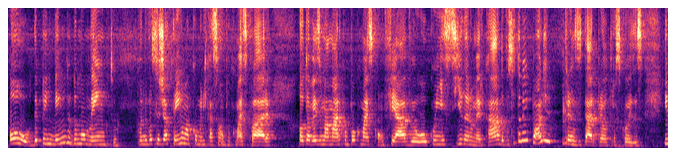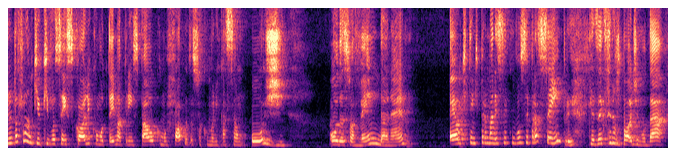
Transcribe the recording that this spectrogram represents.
Ou, dependendo do momento, quando você já tem uma comunicação um pouco mais clara, ou talvez uma marca um pouco mais confiável ou conhecida no mercado, você também pode transitar para outras coisas. E não estou falando que o que você escolhe como tema principal ou como foco da sua comunicação hoje, ou da sua venda, né, é o que tem que permanecer com você para sempre. Quer dizer que você não pode mudar?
